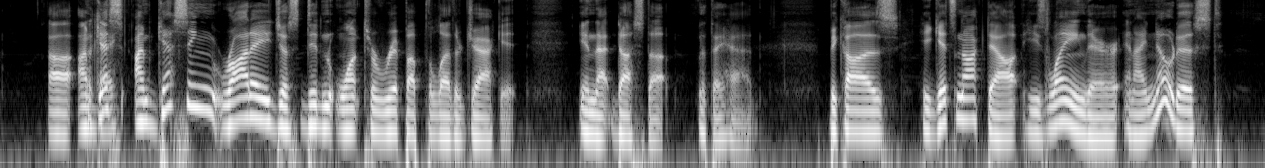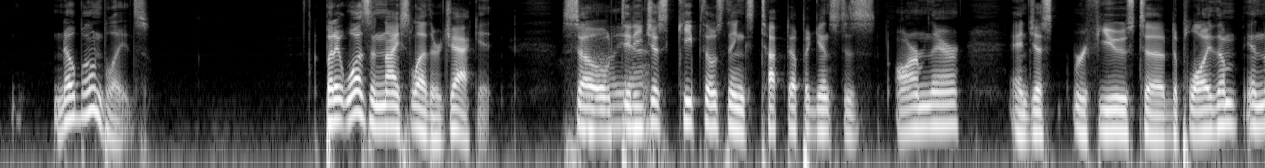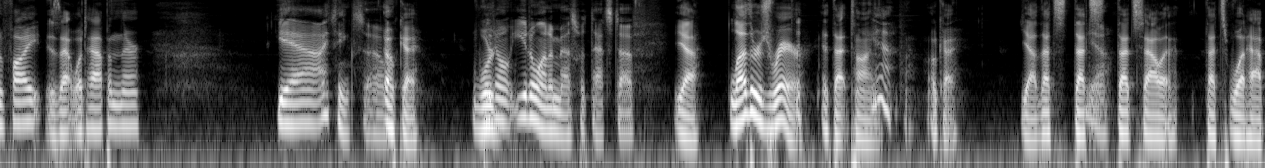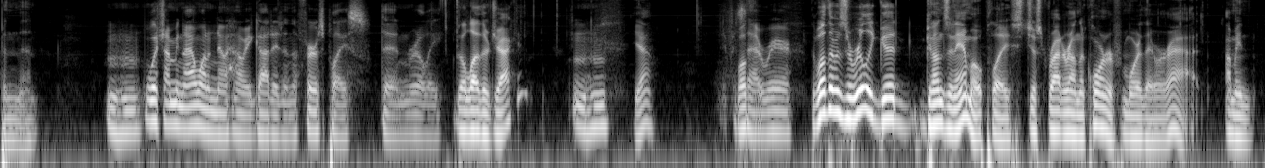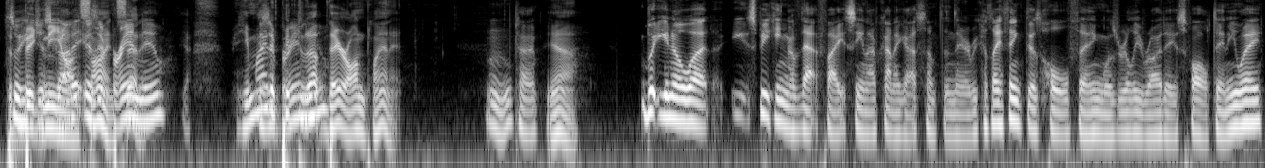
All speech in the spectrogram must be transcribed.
Uh, I'm Okay. guess I'm guessing Rhade just didn't want to rip up the leather jacket in that dust up that they had because he gets knocked out. He's laying there, and I noticed no bone blades, but it was a nice leather jacket. So Oh, did he just keep those things tucked up against his arm there? and just refuse to deploy them in the fight? Is that what happened there? yeah, I think so. Okay. you We're, don't you don't want to mess with that stuff. yeah. Leather's rare at that time. Yeah. Okay. Yeah, that's that's Yeah. that's how it that's what happened then. Hmm Which I mean, I want to know how he got it in the first place. Then really, The leather jacket? mm-hmm. Yeah. if it's Well, that rare. Well, there was a really good guns and ammo place just right around the corner from where they were at. I mean, the so big neon it. Is sign it brand new? He might Is have it picked it up new? there on Planet. Mm, okay. Yeah. But you know what? Speaking of that fight scene, I've kind of got something there because I think this whole thing was really Rhade's fault anyway.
